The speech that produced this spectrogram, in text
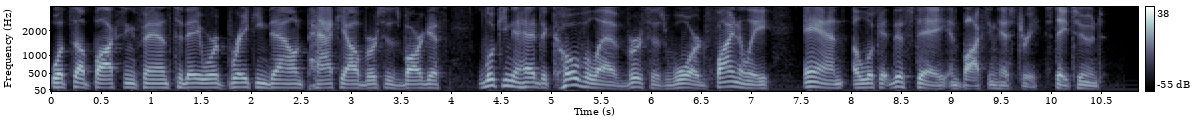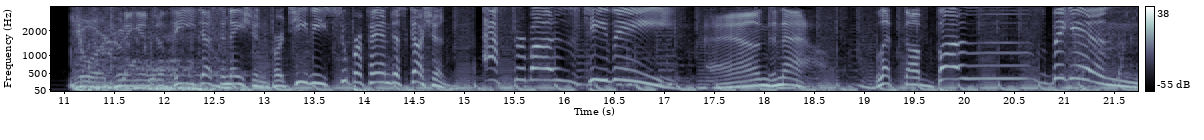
What's up, boxing fans? Today we're breaking down Pacquiao versus Vargas, looking ahead to Kovalev versus Ward finally, and a look at this day in boxing history. Stay tuned. You're tuning into the destination for TV superfan discussion, AfterBuzz TV. And now, let the buzz begin.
